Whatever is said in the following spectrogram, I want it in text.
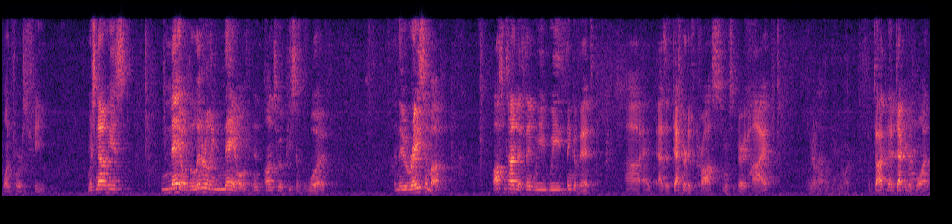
one for his feet, which now he's nailed, literally nailed, onto a piece of wood. And they raise him up. Oftentimes, I think we, we think of it uh, as a decorative cross, which is very high. We don't have one here anymore. A, decorative one.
